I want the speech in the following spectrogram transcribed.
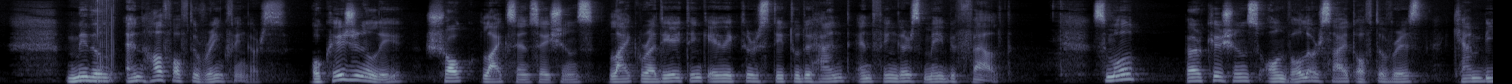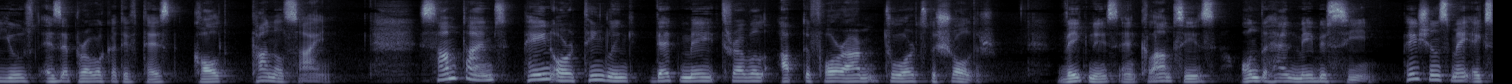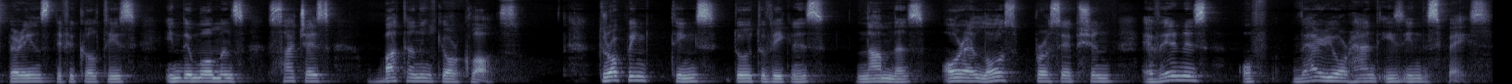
middle and half of the ring fingers. Occasionally, shock-like sensations like radiating electricity to the hand and fingers may be felt. Small percussions on volar side of the wrist can be used as a provocative test called Tinel sign. Sometimes pain or tingling that may travel up the forearm towards the shoulder. Weakness and clumsiness on the hand may be seen. Patients may experience difficulties in the moments such as buttoning your clothes, dropping things due to weakness, numbness, or a lost perception, awareness of where your hand is in the space.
